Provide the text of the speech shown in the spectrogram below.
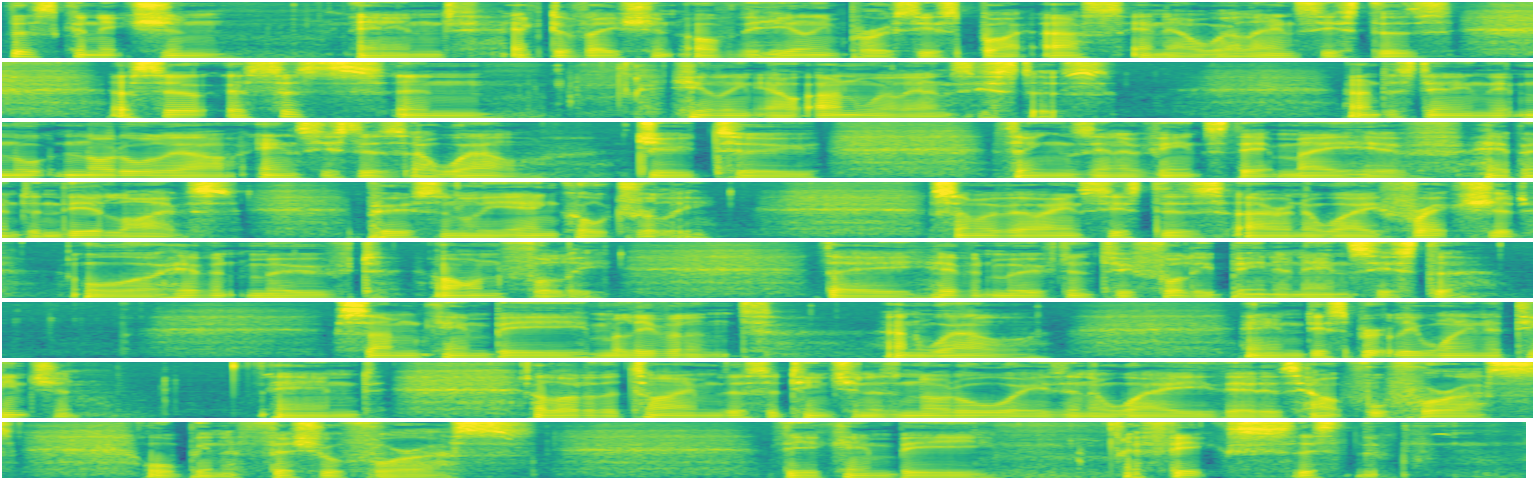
This connection and activation of the healing process by us and our well ancestors assists in healing our unwell ancestors. Understanding that not, not all our ancestors are well due to things and events that may have happened in their lives, personally and culturally. Some of our ancestors are in a way fractured or haven't moved on fully. They haven't moved into fully being an ancestor. Some can be malevolent, unwell, and desperately wanting attention. And a lot of the time, this attention is not always in a way that is helpful for us or beneficial for us. There can be effects, this.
